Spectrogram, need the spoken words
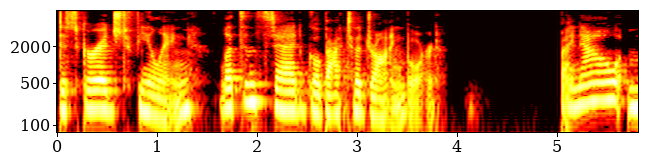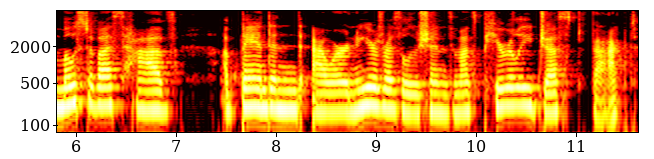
discouraged feeling, let's instead go back to the drawing board. By now, most of us have abandoned our New Year's resolutions, and that's purely just fact.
